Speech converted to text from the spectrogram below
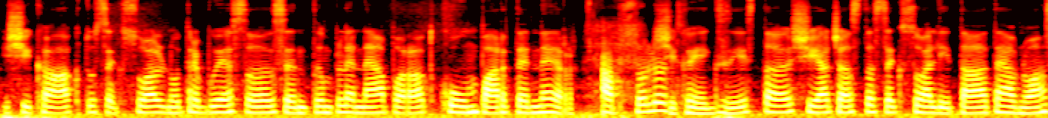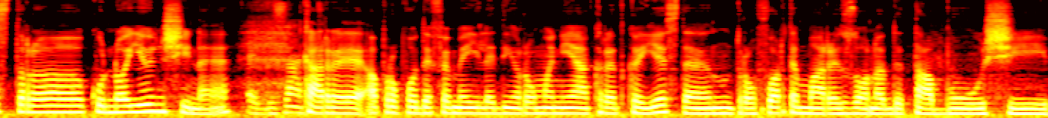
Și că actul sexual nu trebuie să se întâmple neapărat cu un partener. Absolut. Și că există și această sexualitate a noastră cu noi înșine, exact. care, apropo de femeile din România, cred că este într-o foarte mare zonă de tabu și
